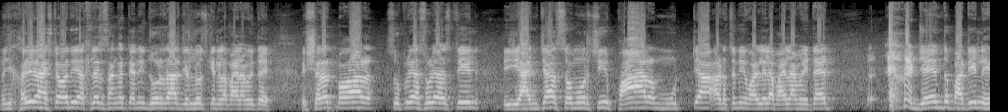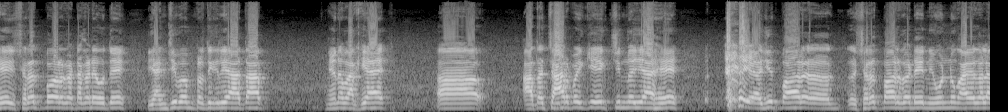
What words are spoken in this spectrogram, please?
म्हणजे खरी राष्ट्रवादी असल्याचं सांगत त्यांनी जोरदार जल्लोष केलेला पाहायला मिळतोय. शरद पवार सुप्रिया सुळे असतील यांच्या समोरची फार मोठ्या अडचणी वाढलेल्या पाहायला मिळत आहेत. जयंत पाटील हे शरद पवार गटाकडे होते. यांची पण प्रतिक्रिया आता येणं बाकी आहे. आता चारपैकी एक चिन्ह जे आहे अजित पवार शरद पवार गट हे निवडणूक आयोगाला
